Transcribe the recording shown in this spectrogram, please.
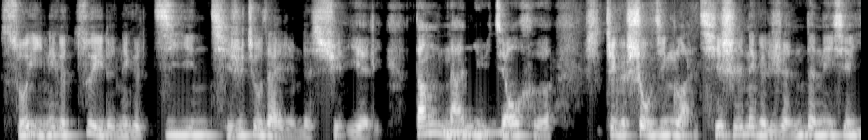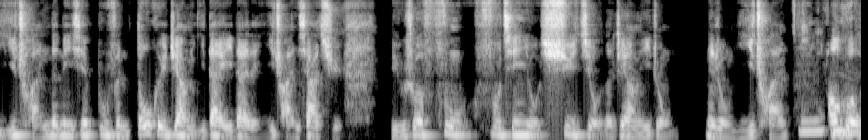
所以那个罪的那个基因其实就在人的血液里。当男女交合，嗯、这个受精卵，其实那个人的那些遗传的那些部分都会这样一代一代的遗传下去。比如说父父亲有酗酒的这样一种。那种遗传，包括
